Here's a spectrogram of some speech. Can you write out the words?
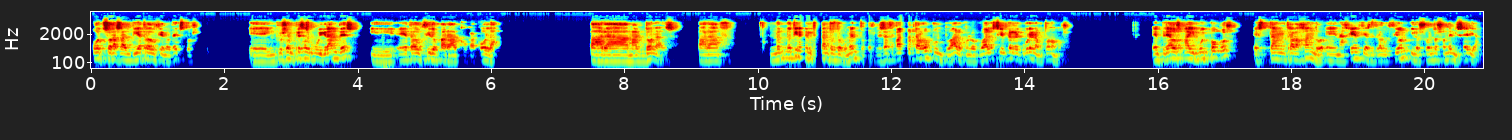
ocho horas al día traduciendo textos. Eh, incluso empresas muy grandes, y he traducido para Coca-Cola, para McDonald's, para... No, tienen tantos documentos, les hace falta algo puntual, con lo cual siempre recurren a autónomos. Empleados hay muy pocos, están trabajando en agencias de traducción y los sueldos son de miseria.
